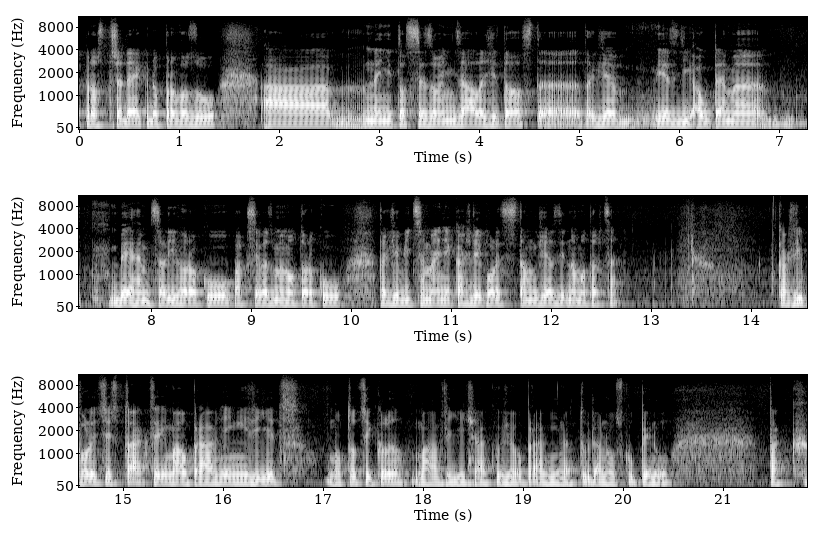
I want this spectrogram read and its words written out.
prostředek do provozu a není to sezónní záležitost, eh, takže jezdí autem eh, během celého roku, pak si vezme motorku, takže víceméně každý policista může jezdit na motorce? Každý policista, který má oprávnění řídit motocykl, má v řidičáku, že oprávní na tu danou skupinu, tak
